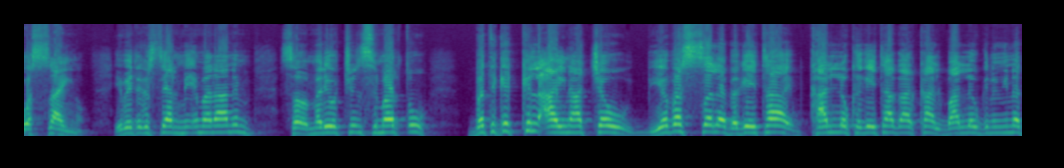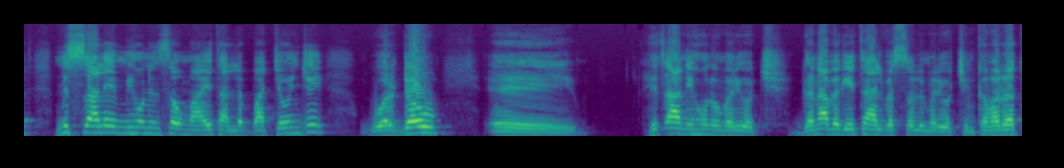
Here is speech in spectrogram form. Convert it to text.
ወሳኝ ነው። የቤተ ክርስቲያን ምዕመናንም መሪዎችን ሲመርጡ በትክክል አይናቸው የበሰለ በጌታ ካለው ከጌታ ጋር ካል ባለው ግንኙነት ምሳሌ የሚሆንን ሰው ማየት አለባቸው እንጂ ወርደው ሕፃን የሆኑ መሪዎች ገና በጌታ ያልበሰሉ መሪዎችን ከመረጡ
